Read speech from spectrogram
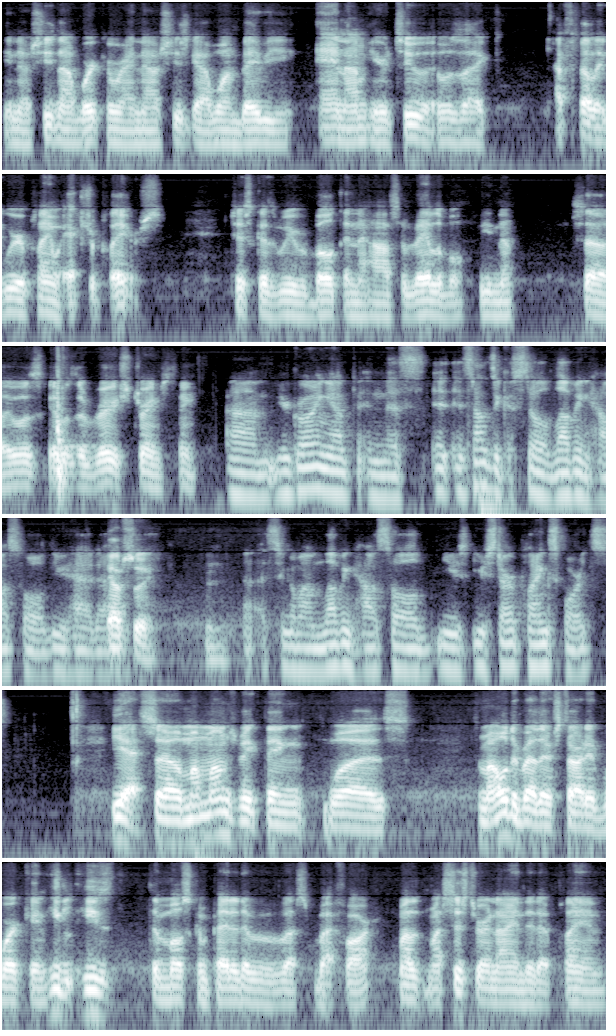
You know, she's not working right now. She's got one baby and I'm here too. It was like, I felt like we were playing with extra players just because we were both in the house available, you know? So it was it was a very strange thing. Um, you're growing up in this. It, it sounds like a still loving household. You had uh, absolutely a single mom, loving household. You you start playing sports. Yeah. So my mom's big thing was so my older brother started working. He he's the most competitive of us by far. My my sister and I ended up playing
